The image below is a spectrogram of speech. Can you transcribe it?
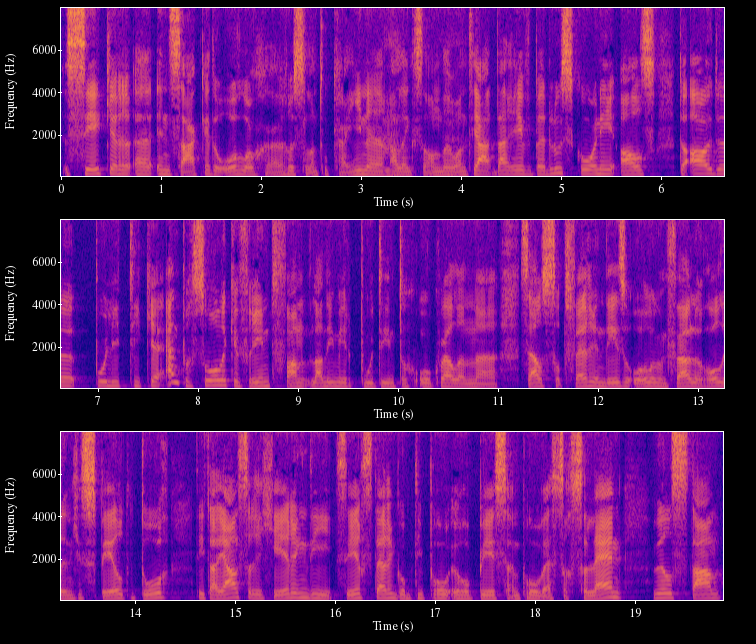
Zeker uh, in zaken de oorlog uh, Rusland-Oekraïne, mm. Alexander. Want ja, daar heeft Berlusconi als de oude politieke en persoonlijke vriend van Vladimir Poetin toch ook wel een, uh, zelfs tot ver in deze oorlog, een vuile rol in gespeeld door de Italiaanse regering die zeer sterk op die pro-Europese en pro-Westerse lijn wil staan.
